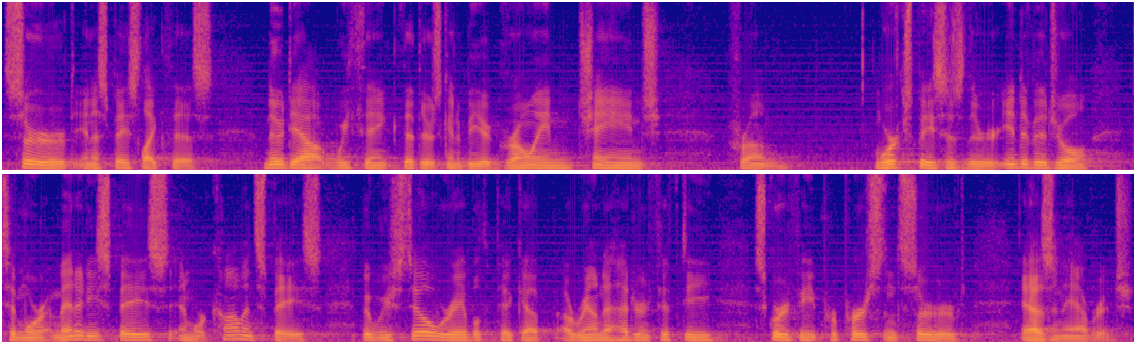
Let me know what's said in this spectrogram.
served in a space like this? No doubt we think that there's going to be a growing change from workspaces that are individual to more amenity space and more common space, but we still were able to pick up around 150 square feet per person served as an average.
